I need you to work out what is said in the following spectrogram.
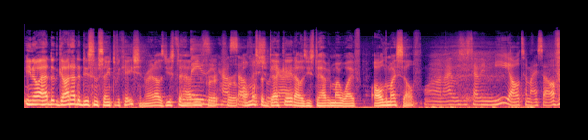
you know i had to, god had to do some sanctification right i was used to having for, for almost a decade i was used to having my wife all to myself well, and I was just having me all to myself.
